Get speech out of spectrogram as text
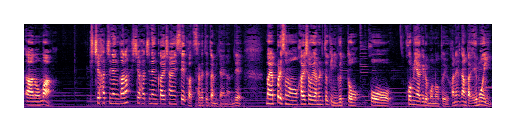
あの、まあ、7、8年かな ?7、8年会社員生活されてたみたいなんで、まあやっぱりその会社を辞めるときにぐっと、こう、込み上げるものというかね、なんかエモい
